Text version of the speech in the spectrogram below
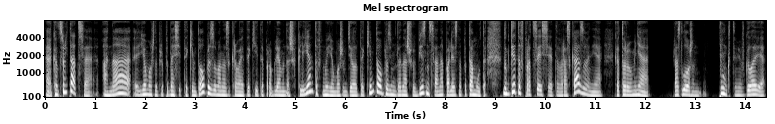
Э, консультация, она, ее можно преподносить таким-то образом, она закрывает такие-то проблемы наших клиентов, мы ее можем делать таким-то образом для нашего бизнеса, она полезна потому-то. Но где-то в процессе этого рассказывания, который у меня разложен пунктами в голове,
